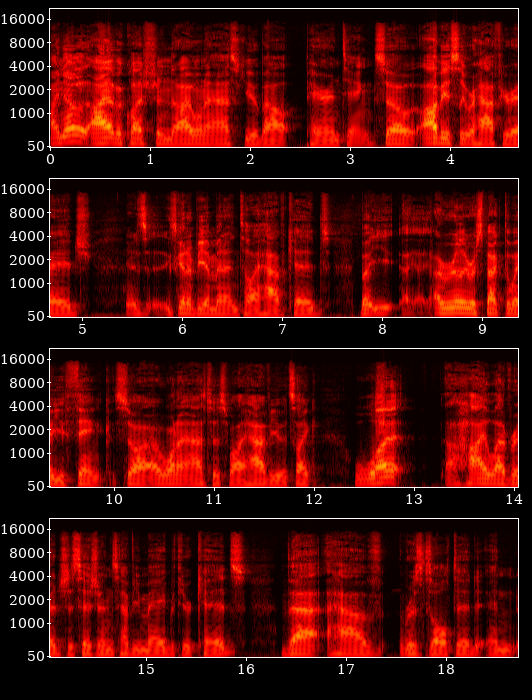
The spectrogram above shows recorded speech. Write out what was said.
I know I have a question that I want to ask you about parenting. So obviously we're half your age. It's, it's going to be a minute until I have kids but you, I really respect the way you think. So I, want to ask this while I have you. It's like, what high leverage decisions have you made with your kids that have resulted in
